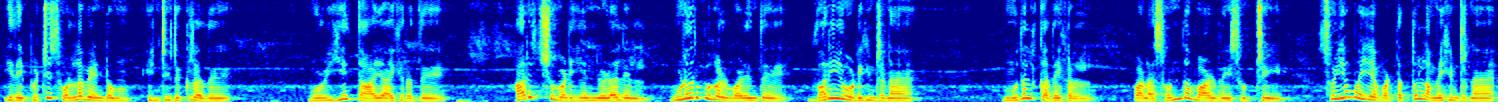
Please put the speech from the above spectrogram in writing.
இதை பற்றி சொல்ல வேண்டும் என்றிருக்கிறது. மொழியே தாயாகிறது. அரிச்சுவடியின் நிழலில் உணர்வுகள் வழிந்து வரியோடுகின்றன முதல் கதைகள் பல சொந்த வாழ்வை சுற்றி சுயமைய வட்டத்துள் அமைகின்றன.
